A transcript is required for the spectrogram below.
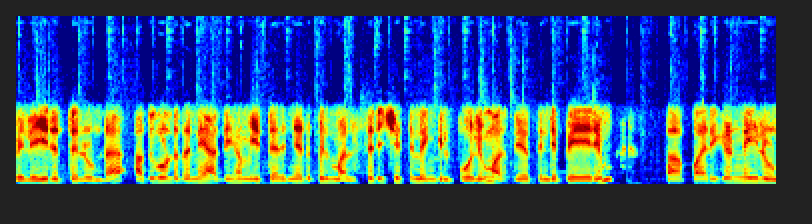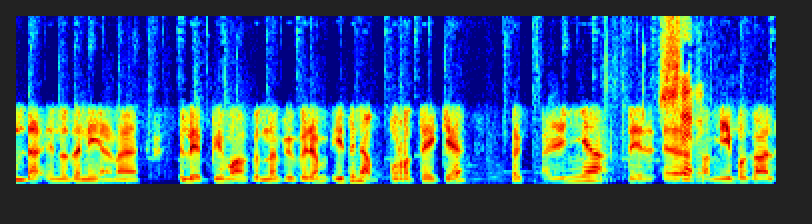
വിലയിരുത്തലുണ്ട്. അതുകൊണ്ട് തന്നെ അദ്ദേഹം ഈ തെരഞ്ഞെടുപ്പിൽ മത്സരിച്ചിട്ടില്ലെങ്കിൽ പോലും അദ്ദേഹത്തിന്റെ പേരും പരിഗണനയിലുണ്ട് എന്ന് തന്നെയാണ് ലഭ്യമാകുന്ന വിവരം. ഇതിനപ്പുറത്തേക്ക് കഴിഞ്ഞ. സമീപകാല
